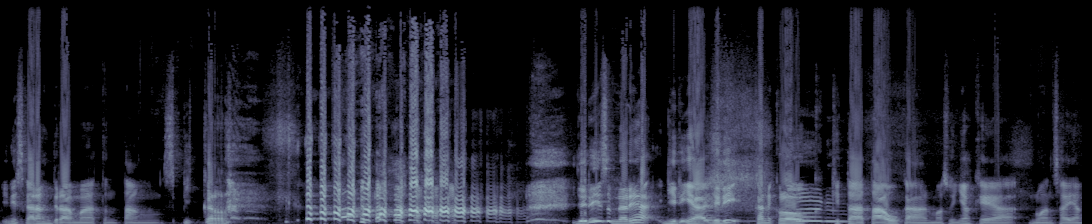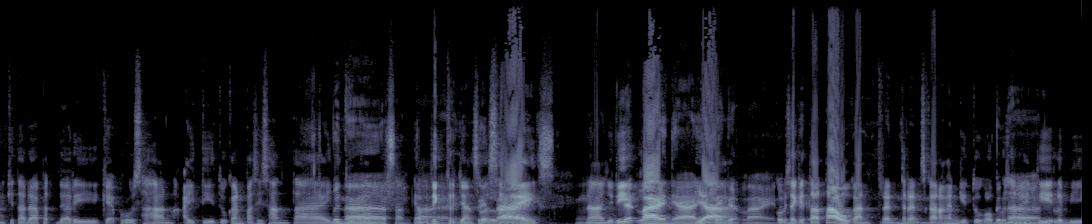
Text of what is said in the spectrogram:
Ini sekarang drama tentang speaker. jadi sebenarnya gini ya, jadi kan kalau kita tahu kan, maksudnya kayak nuansa yang kita dapat dari kayak perusahaan IT itu kan pasti santai gitu kan. Benar, santai. Yang penting kerjaan selesai. relax. Nah, Mm, jadi- deadline ya, Ya, deadline. Kalau bisa Oke. kita tahu kan, tren-tren Hmm. sekarang kan gitu. Kalau perusahaan Benar. IT lebih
